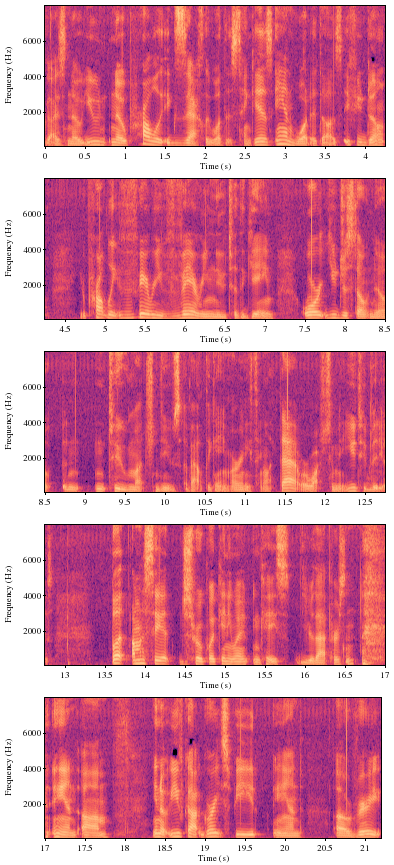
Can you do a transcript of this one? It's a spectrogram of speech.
guys know, you know probably exactly what this tank is and what it does. If you don't, you're probably very, very new to the game, or you just don't know too much news about the game or anything like that, or watch too many YouTube videos. But I'm going to say it just real quick anyway, in case you're that person. and, um, you know, you've got great speed and a very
